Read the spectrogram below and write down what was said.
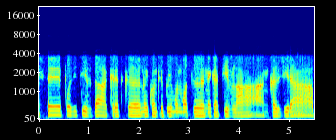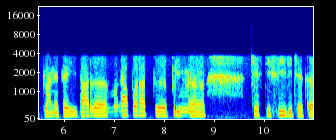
este pozitiv, da, cred că noi contribuim în mod uh, negativ la încălzirea planetei, dar uh, nu neapărat uh, prin uh, chestii fizice, că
